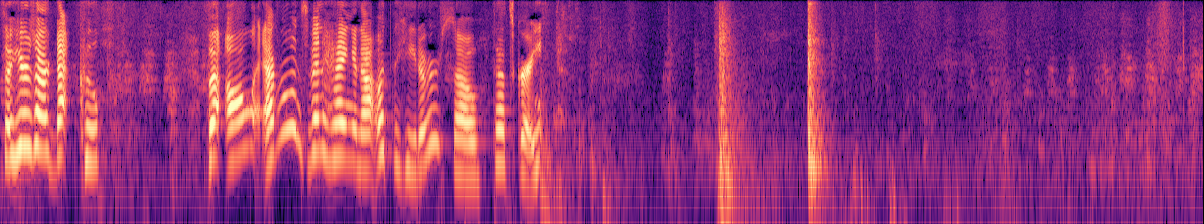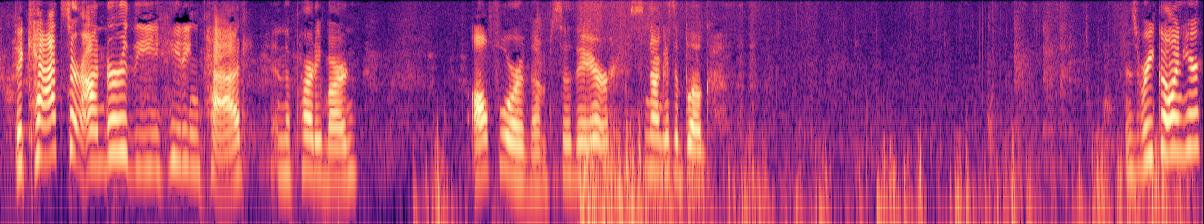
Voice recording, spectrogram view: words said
so here's our duck coop. But all everyone's been hanging out with the heater, so that's great. The cats are under the heating pad in the party barn. All four of them, so they're snug as a bug. Is Rico in here?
